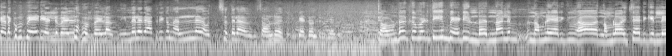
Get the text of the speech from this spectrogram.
കിടക്കുമ്പോൾ പേടിയുണ്ട്. വെള്ളം വെള്ളം. ഇന്നലെ രാത്രിയൊക്കെ നല്ല ഉച്ചത്തിലാണ് സൗണ്ട് കേട്ടോണ്ടിരുന്നത്. സൗണ്ട് വെക്കുമ്പോഴത്തേക്കും പേടിയുണ്ട്. എന്നാലും നമ്മളെ ആയിരിക്കും ആ നമ്മൾ വായിച്ചായിരിക്കില്ലേ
